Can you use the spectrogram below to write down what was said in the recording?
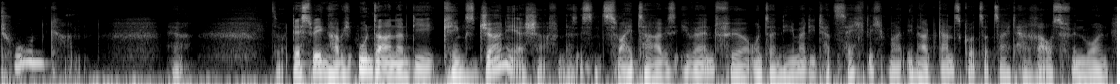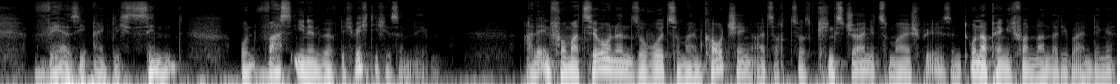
tun kann. Ja. So, deswegen habe ich unter anderem die King's Journey erschaffen. Das ist ein Zweitages-Event für Unternehmer, die tatsächlich mal innerhalb ganz kurzer Zeit herausfinden wollen, wer sie eigentlich sind und was ihnen wirklich wichtig ist im Leben. Alle Informationen, sowohl zu meinem Coaching als auch zur King's Journey zum Beispiel, sind unabhängig voneinander, die beiden Dinge.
